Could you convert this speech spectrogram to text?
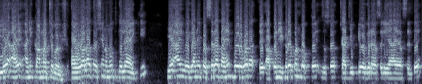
ए आय आणि कामाचे भविष्य. अहवालात असे नमूद केले आहे की ए आय वेगाने पसरत आहे बरोबर आपण इकडे पण बघतोय जसं चॅट जीपीटी वगैरे असेल ए आय असेल ते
